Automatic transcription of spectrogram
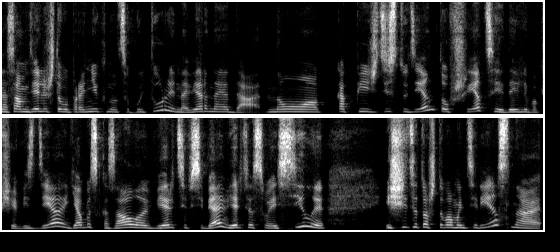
на самом деле, чтобы проникнуться культурой, наверное, да. Но как PhD-студенту в Швеции, да или вообще везде, я бы сказала, верьте в себя, верьте в свои силы, ищите то, что вам интересно,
